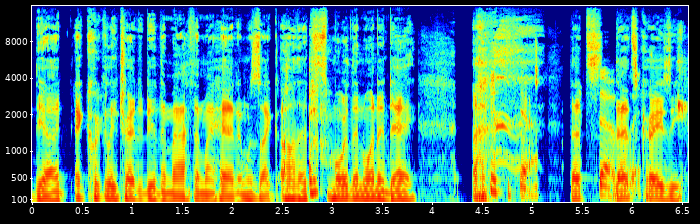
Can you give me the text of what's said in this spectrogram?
Yeah, I, I quickly tried to do the math in my head and was like, "Oh, that's more than one a day." yeah, that's that's crazy.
